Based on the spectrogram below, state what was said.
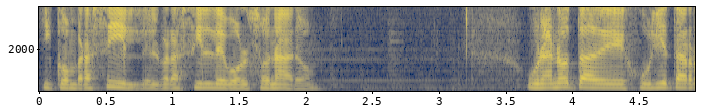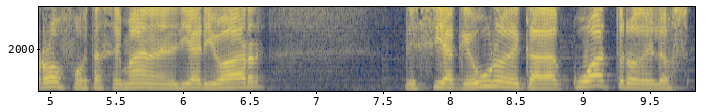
y con Brasil, el Brasil de Bolsonaro. Una nota de Julieta Roffo esta semana en el diario AR decía que uno de cada cuatro de los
